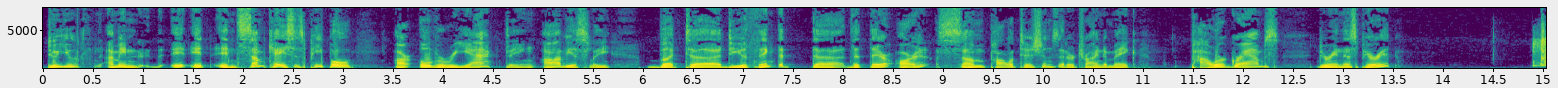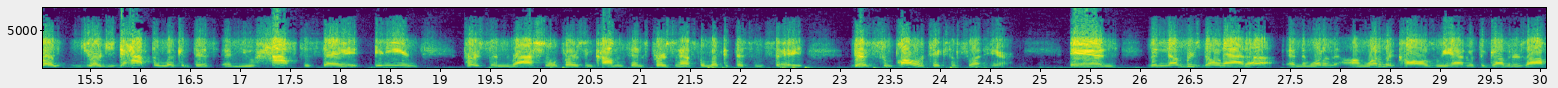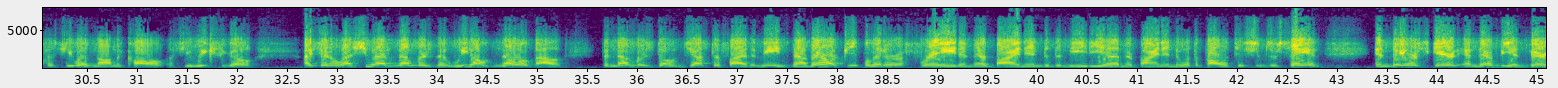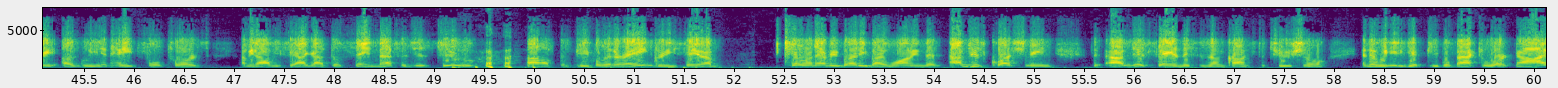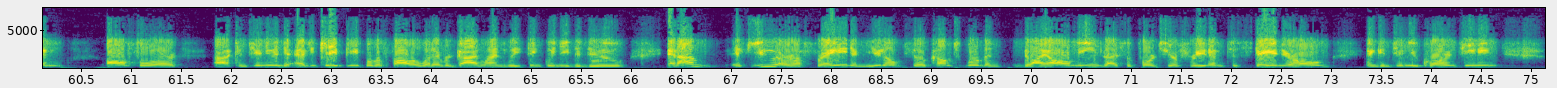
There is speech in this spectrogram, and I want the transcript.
Do you? I mean, it, it. In some cases, people are overreacting, obviously, but uh, do you think that uh, that there are some politicians that are trying to make power grabs during this period? Well, George, you have to look at this, and you have to say any person, rational person, common sense person, has to look at this and say there's some politics afoot here, and the numbers don't add up. And then one of the, on one of the calls we had with the governor's office, he wasn't on the call a few weeks ago. I said, unless you have numbers that we don't know about, the numbers don't justify the means. Now, there are people that are afraid and they're buying into the media and they're buying into what the politicians are saying, and they are scared and they're being very ugly and hateful towards. I mean, obviously, I got those same messages too uh, from people that are angry, saying I'm killing everybody by wanting that. I'm just questioning. I'm just saying this is unconstitutional, and that we need to get people back to work. Now, I'm all for uh, continuing to educate people to follow whatever guidelines we think we need to do. And I'm, if you are afraid and you don't feel comfortable, then by all means, I support your freedom to stay in your home and continue quarantining.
